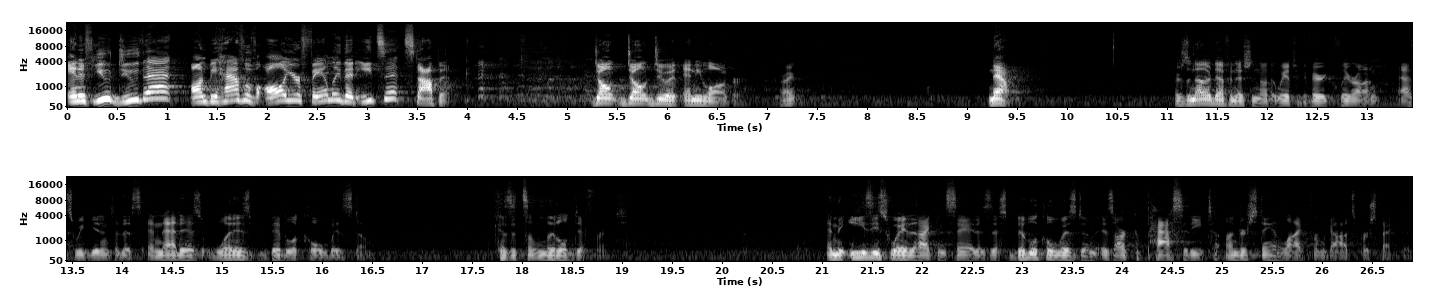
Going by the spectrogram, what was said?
And if you do that on behalf of all your family that eats it, stop it. Don't, don't do it any longer, right? Now, there's another definition, though, that we have to be very clear on as we get into this, and that is what is biblical wisdom? Because it's a little different. And the easiest way that I can say it is this biblical wisdom is our capacity to understand life from God's perspective.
